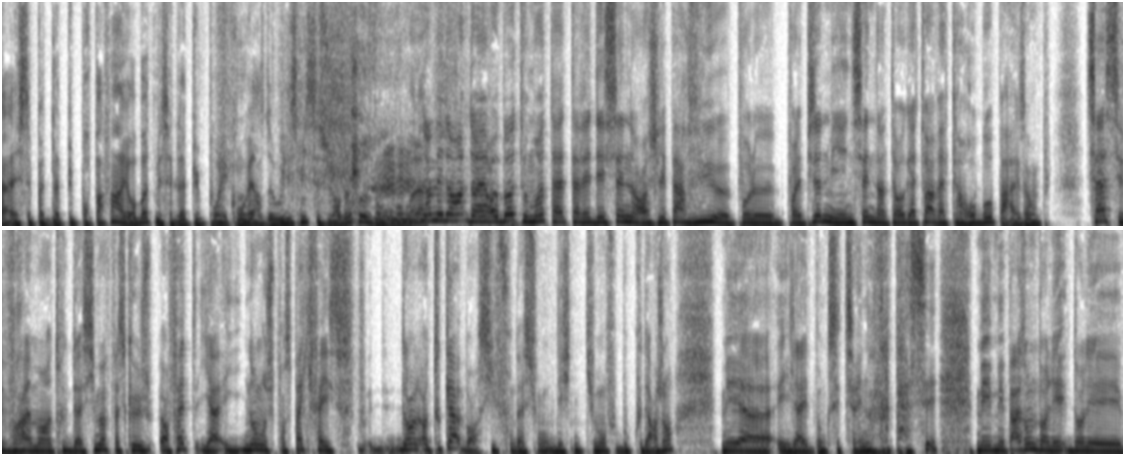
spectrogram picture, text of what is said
euh, c'est pas de la pub pour parfum, iRobot, mais c'est de la pub pour les Converse de Will Smith, c'est ce genre de choses. Donc bon, voilà. Non mais dans, dans iRobot au moins t'a- t'avais des scènes. Alors je l'ai pas revu euh, pour le pour l'épisode, mais il y a une scène d'interrogatoire avec un robot par exemple. Ça c'est vraiment un truc d'Asimov parce que je- en fait il y a non je pense pas qu'il faille dans en tout cas bon si Fondation définitivement faut beaucoup d'argent, mais euh, et là donc cette série n'en a pas assez. Mais mais par exemple dans les dans les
